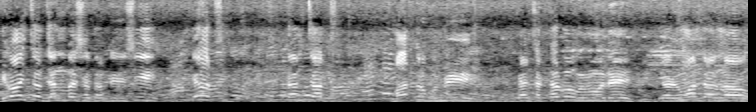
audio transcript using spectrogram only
दिवांच्या जन्मशताब्दी दिवशी त्याच त्यांच्याच मातृभूमी त्यांच्या कर्मभूमीमध्ये त्या विमानतळ नाव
